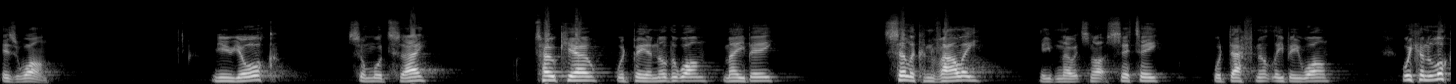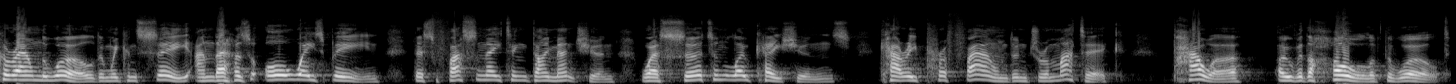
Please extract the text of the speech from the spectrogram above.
is one. New York, some would say. Tokyo would be another one, maybe. Silicon Valley, even though it's not a city, would definitely be one. We can look around the world and we can see, and there has always been this fascinating dimension where certain locations carry profound and dramatic power over the whole of the world.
